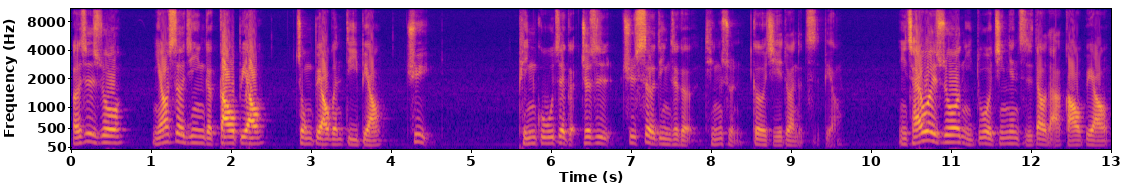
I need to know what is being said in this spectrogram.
而是说你要设定一个高标、中标跟低标去评估这个，就是去设定这个停损各阶段的指标，你才会说你如果今天只是到达高标、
